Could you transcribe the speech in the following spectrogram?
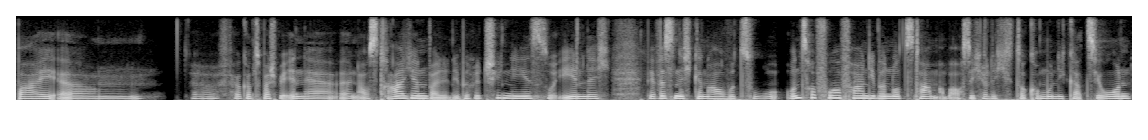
bei ähm, äh, Völkern, zum Beispiel in, der, in Australien bei den Aborigines so ähnlich. Wir wissen nicht genau, wozu unsere Vorfahren die benutzt haben, aber auch sicherlich zur Kommunikation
